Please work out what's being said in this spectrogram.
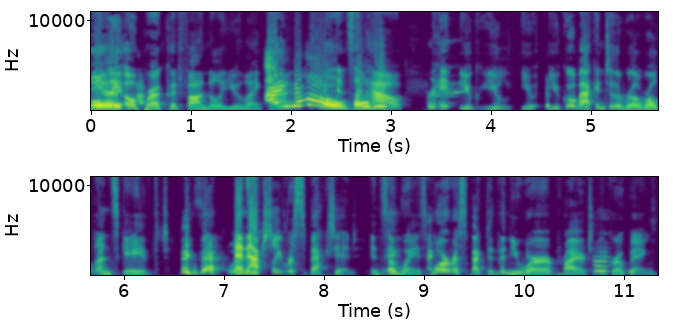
only and Oprah could fondle you like that. I know. And somehow only... it, you you you you go back into the real world unscathed. Exactly. And actually respected in some ways. More respected than you were prior to the groping.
